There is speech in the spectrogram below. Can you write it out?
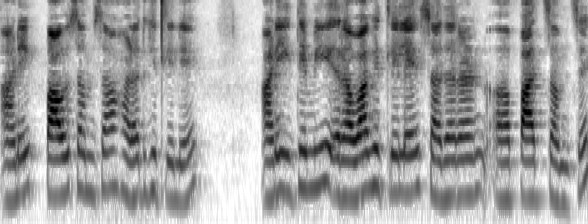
आणि पाव चमचा हळद घेतलेली आहे. आणि इथे मी रवा घेतलेला आहे साधारण पाच चमचे.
